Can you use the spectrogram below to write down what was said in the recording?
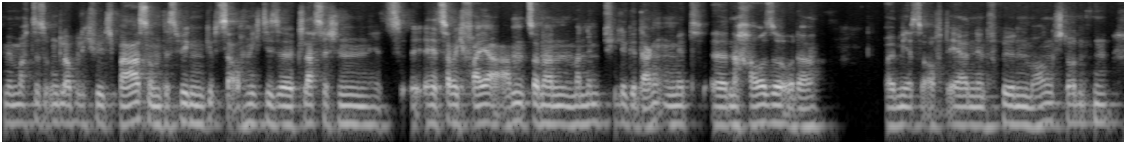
mir macht es unglaublich viel Spaß. Und deswegen gibt es da auch nicht diese klassischen, jetzt, jetzt habe ich Feierabend, sondern man nimmt viele Gedanken mit äh, nach Hause oder bei mir ist es oft eher in den frühen Morgenstunden,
